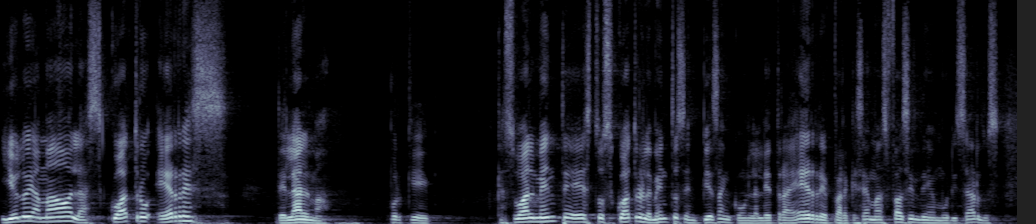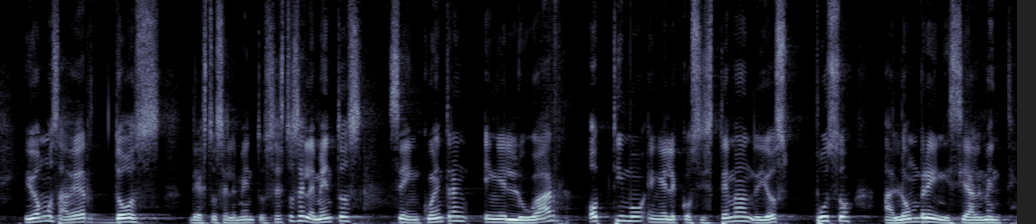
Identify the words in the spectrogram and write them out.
Y yo lo he llamado las cuatro R's del alma, porque casualmente estos cuatro elementos empiezan con la letra R para que sea más fácil de memorizarlos. Y vamos a ver dos de estos elementos. Estos elementos se encuentran en el lugar óptimo, en el ecosistema donde Dios puso al hombre inicialmente.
